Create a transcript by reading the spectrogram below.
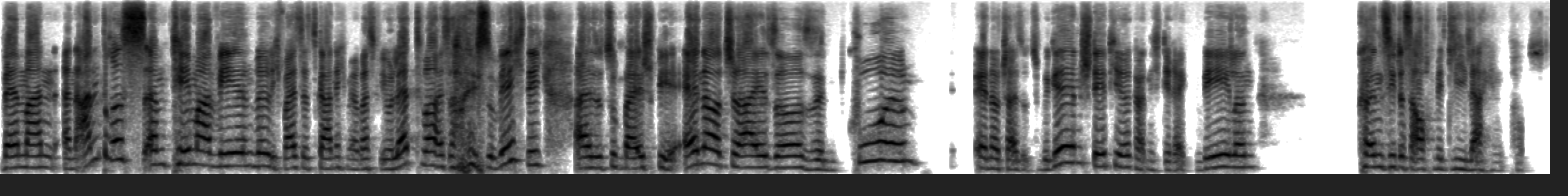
Wenn man ein anderes ähm, Thema wählen will, ich weiß jetzt gar nicht mehr, was Violett war, ist auch nicht so wichtig. Also zum Beispiel Energizer sind cool. Energizer zu Beginn steht hier, kann ich direkt wählen. Können Sie das auch mit lila hinposten.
